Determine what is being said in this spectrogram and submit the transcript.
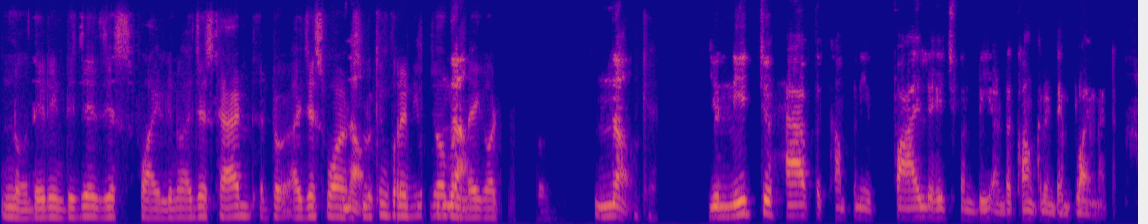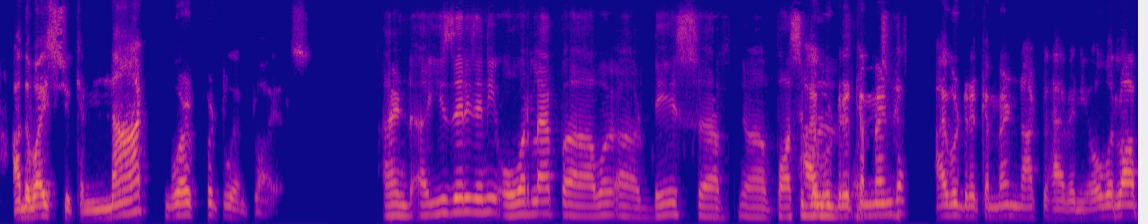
No, they didn't. They just filed. You know, I just had, I just was no. looking for a new job no. and I got. No. Okay you need to have the company file the H1B under concurrent employment. Otherwise, you cannot work for two employers. And uh, is there is any overlap uh, uh, days uh, uh, possible? I would recommend. I would recommend not to have any overlap.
